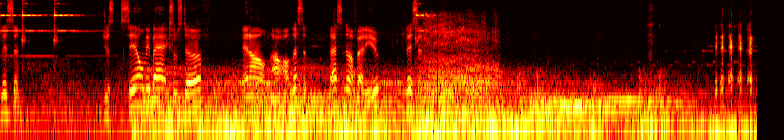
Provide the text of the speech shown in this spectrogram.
Listen. Just sell me back some stuff. And I'll, I'll, I'll listen. That's enough out of you. Listen.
